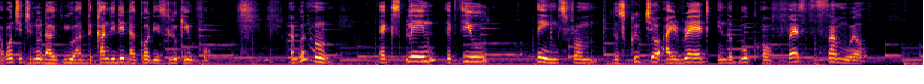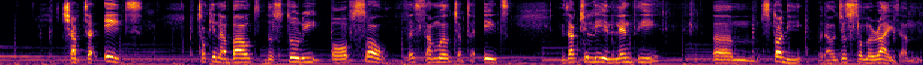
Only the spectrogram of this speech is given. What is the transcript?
I want you to know that you are the candidate that God is looking for. I'm going to explain a few things from the scripture I read in the book of First Samuel chapter 8 talking about the story of Saul. First Samuel chapter 8 is actually a lengthy um, study, but I'll just summarize. Um,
